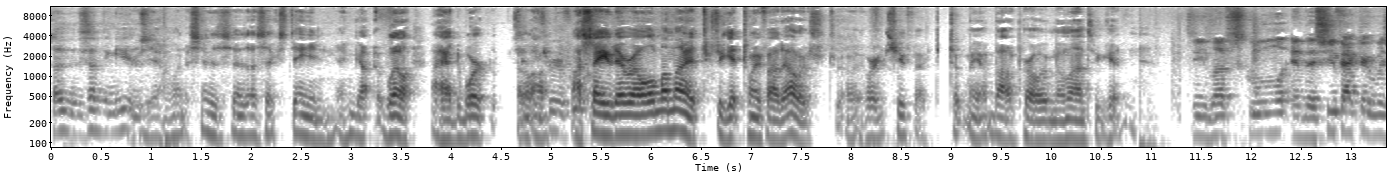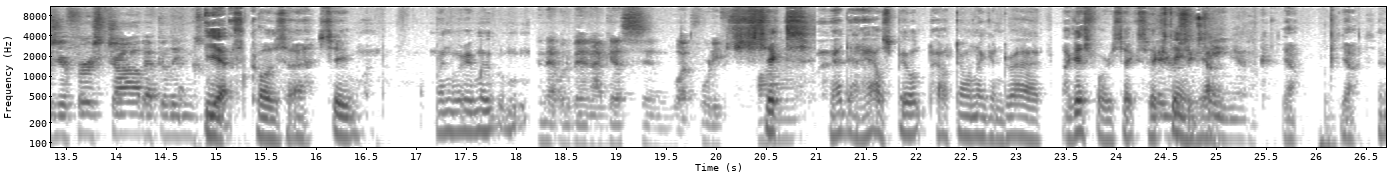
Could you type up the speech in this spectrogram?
70 something years. Yeah, when, as soon as, as soon as I was 16 and got, well, I had to work. uh, I saved every, all my money to, to get $25 to work at shoe factory. took me about probably a month to get, So you left school, and the shoe factory was your first job after leaving school. yes, because, uh, see, when we moved, And that would have been, I guess, in what forty six, we had that house built out there on Lincoln Drive. I guess 46, Yeah, you were 16. 16, yeah, yeah. yeah.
